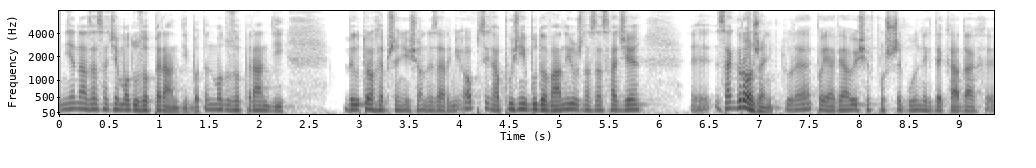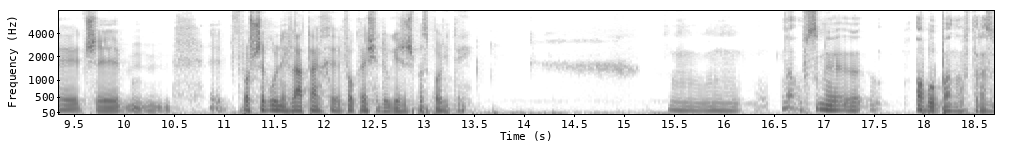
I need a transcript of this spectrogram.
nie na zasadzie modus operandi, bo ten modus operandi był trochę przeniesiony z armii obcych, a później budowany już na zasadzie y, zagrożeń, które pojawiały się w poszczególnych dekadach y, czy mm, w poszczególnych latach w okresie II Rzeczpospolitej. Mm, no, w sumie y, obu panów teraz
